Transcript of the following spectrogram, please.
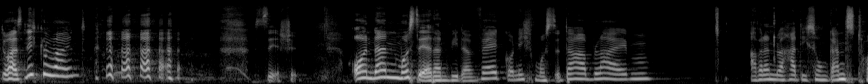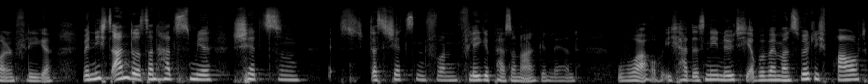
Du hast nicht geweint. Sehr schön. Und dann musste er dann wieder weg und ich musste da bleiben. Aber dann hatte ich so einen ganz tollen Pfleger. Wenn nichts anderes, dann hat es mir schätzen, das Schätzen von Pflegepersonal gelernt wow, ich hatte es nie nötig, aber wenn man es wirklich braucht,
